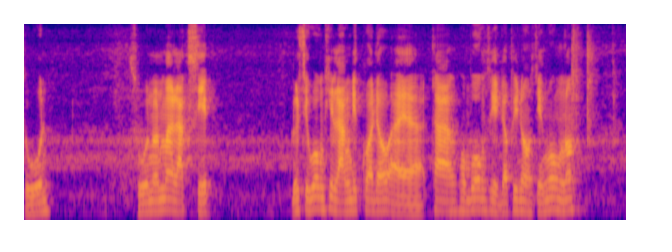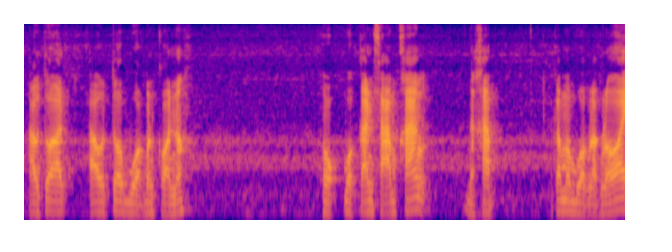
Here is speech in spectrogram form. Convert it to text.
ศูนย์ศูนย์มันมาหลักสิบ หรือสิวงที่หลังดีกว่าเดี๋ยวไอ้ถ้าผมวงสิเดี๋ยวพี่น้องสิงงเนาะเอาตัวเอาตัวบวกมันก่อนเนาะหกบวกกันสามครั้งนะครับ ก็มาบวกหลักร้อย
